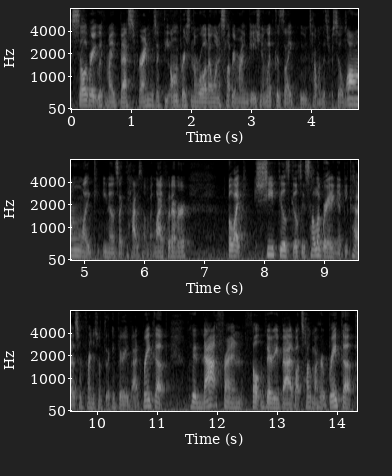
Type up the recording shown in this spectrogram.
celebrate with my best friend, who's like the only person in the world I want to celebrate my engagement with, because like we've been talking about this for so long. Like, you know, it's like the happiest time of my life, whatever. but like she feels guilty celebrating it because her friend just went through like a very bad breakup. But then that friend felt very bad about talking about her breakup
